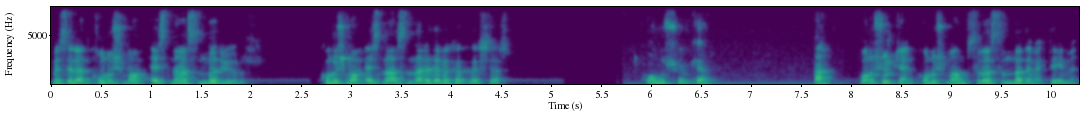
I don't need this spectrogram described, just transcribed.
Mesela konuşmam esnasında diyoruz. Konuşmam esnasında ne demek arkadaşlar? Konuşurken. Hah, konuşurken, konuşmam sırasında demek değil mi?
